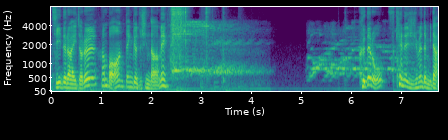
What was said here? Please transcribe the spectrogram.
지드라이저를 한번 당겨주신 다음에 그대로 스캔해 주시면 됩니다.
